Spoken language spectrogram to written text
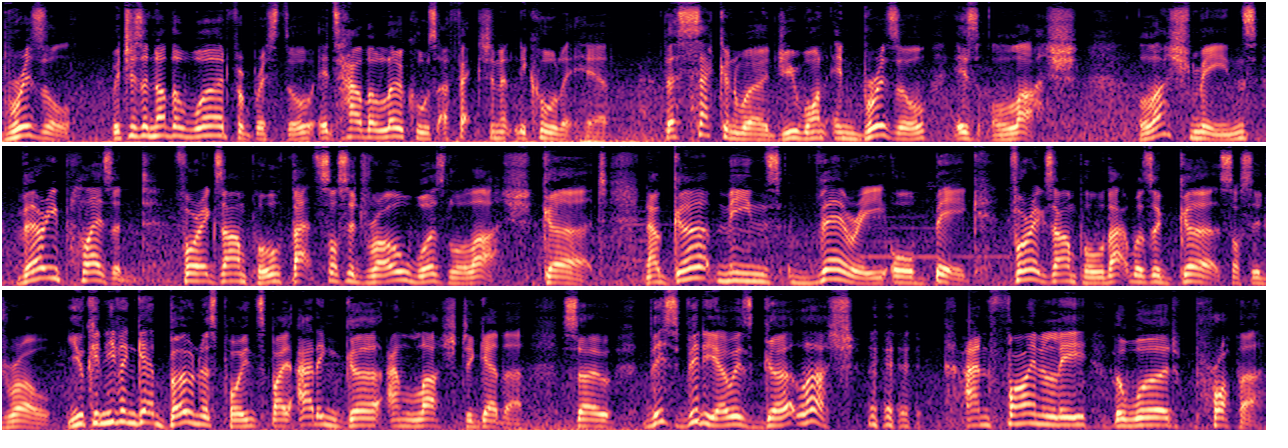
brizzle, which is another word for Bristol. It's how the locals affectionately call it here. The second word you want in Brizzle is lush. Lush means very pleasant. For example, that sausage roll was lush. Girt. Now, girt means very or big. For example, that was a girt sausage roll. You can even get bonus points by adding girt and lush together. So, this video is girt lush. and finally, the word proper.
